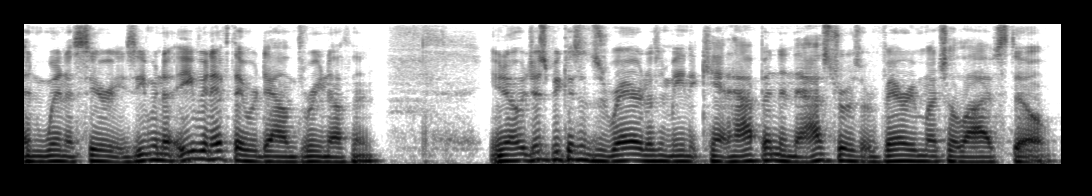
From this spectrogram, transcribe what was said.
and win a series, even even if they were down three nothing. You know, just because it's rare doesn't mean it can't happen. And the Astros are very much alive still.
